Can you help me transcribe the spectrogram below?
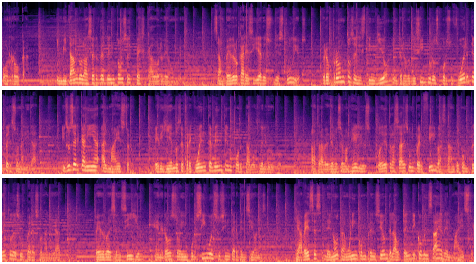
o roca, invitándolo a ser desde entonces pescador de hombres. San Pedro carecía de estudios, pero pronto se distinguió entre los discípulos por su fuerte personalidad y su cercanía al Maestro, erigiéndose frecuentemente en portavoz del grupo a través de los evangelios puede trazarse un perfil bastante completo de su personalidad. Pedro es sencillo, generoso e impulsivo en sus intervenciones, que a veces denotan una incomprensión del auténtico mensaje del Maestro.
